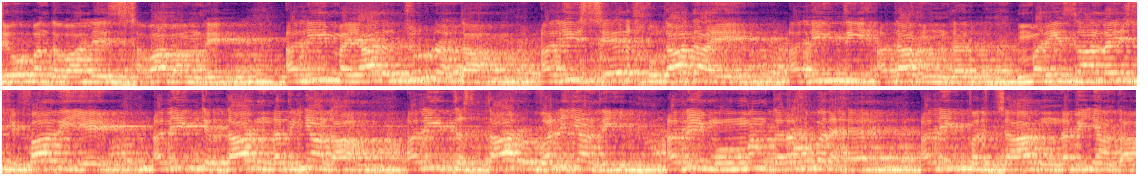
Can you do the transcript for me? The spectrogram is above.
دیوبند والے سوا باندھے علی میار جرتا، علی شیر خدا دائے، علی دی ادا اندر۔ مریضہ لئی شفا دیئے۔ علی کردار نبیاں دا، علی دستار ولیاں دی۔ علی مومن رہبر ہے، علی پرچار نبیاں دا۔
